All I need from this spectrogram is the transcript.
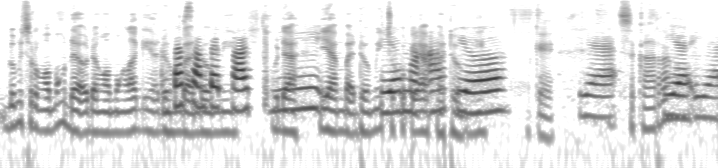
belum disuruh ngomong udah udah ngomong lagi aduh Ntar Mbak sampai Domi. pagi. Udah, ya Mbak Domi Iya, cukup ya Mbak Domi. ya. Oke. Iya. Sekarang Iya, iya.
